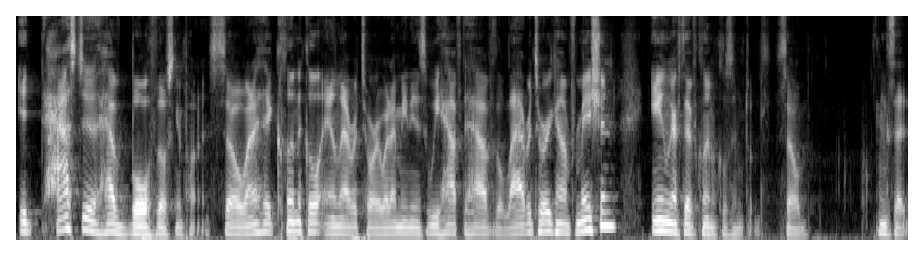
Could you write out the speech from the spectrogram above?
it has to have both those components. So when I say clinical and laboratory, what I mean is we have to have the laboratory confirmation and we have to have clinical symptoms. So like I said,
